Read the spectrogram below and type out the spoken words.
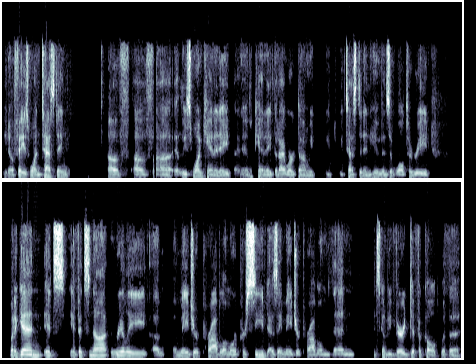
you know phase one testing of of uh, at least one candidate. Know the candidate that I worked on, we, we we tested in humans at Walter Reed but again it's if it's not really a, a, major problem or perceived as a major problem then it's going to be very difficult with a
